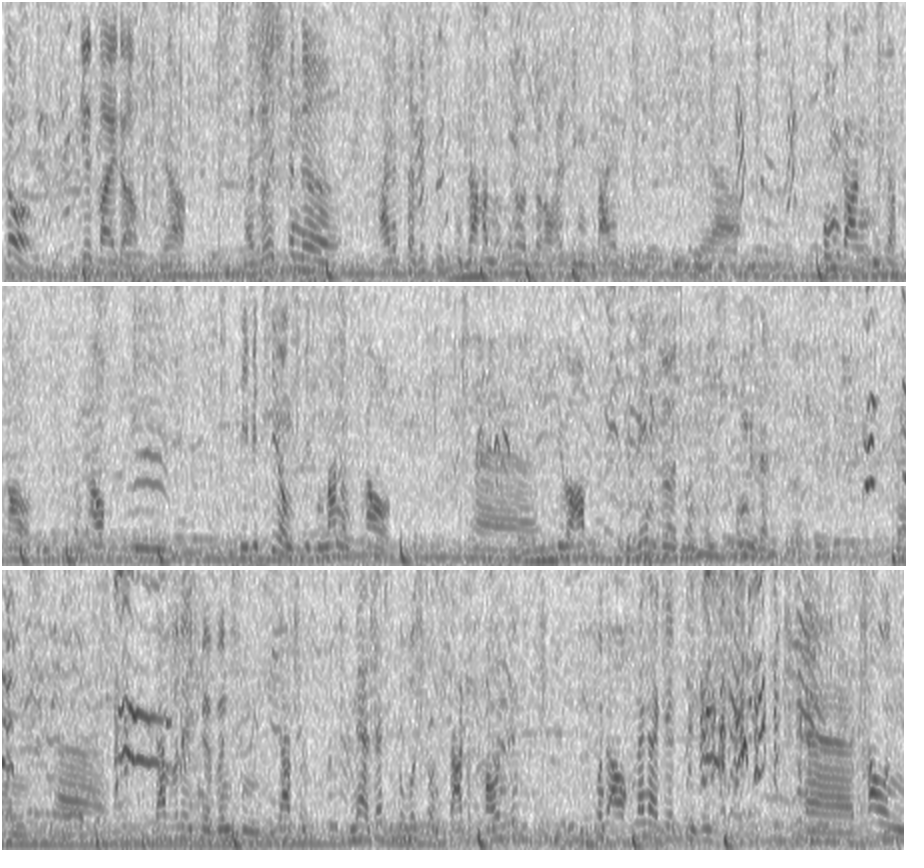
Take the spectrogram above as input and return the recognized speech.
So, geht weiter. Ja, also ich finde, eines der wichtigsten Sachen in unserer heutigen Zeit ist der Umgang mit der Frau und auch die, die Beziehung zwischen Mann und Frau äh, überhaupt gesehen wird und umgesetzt wird. Und äh, da würde ich mir wünschen, dass es mehr selbstbewusste und starke Frauen gibt und auch Männer gibt, die sich äh, trauen,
